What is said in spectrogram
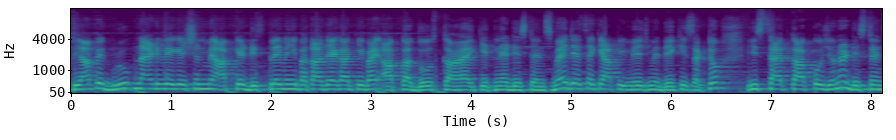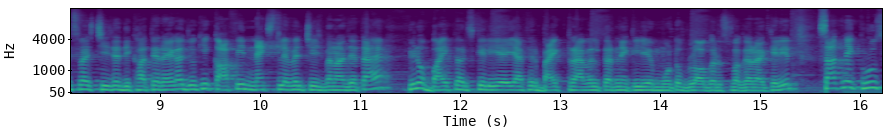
तो यहाँ पे ग्रुप नेविगेशन में आपके डिस्प्ले में ही बता देगा कि भाई आपका दोस्त कहाँ है, कितने डिस्टेंस में जैसे कि आप इमेज में देख ही सकते हो, इस टाइप का आपको जो ना डिस्टेंस वाइज चीज़ें दिखाते रहेगा, जो कि काफ़ी नेक्स्ट लेवल चीज़ बना देता है। यू नो बाइकर्स के लिए या फिर बाइक ट्रैवल करने के लिए मोटो ब्लॉगर्स वगैरह के लिए। साथ में क्रूज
